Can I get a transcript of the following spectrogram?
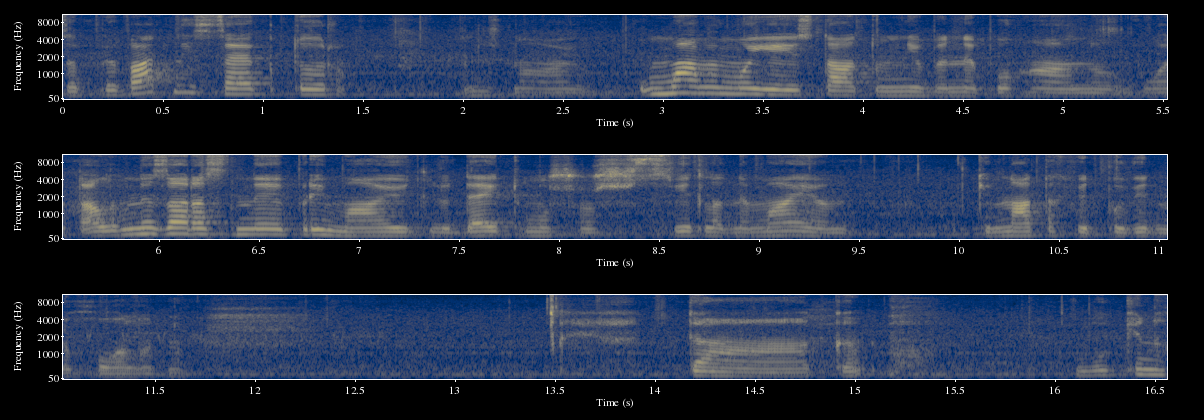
за приватний сектор. Не знаю. У мами моєї з татом ніби непогано. От. Але вони зараз не приймають людей, тому що ж світла немає. В кімнатах відповідно холодно. Так. Букінг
